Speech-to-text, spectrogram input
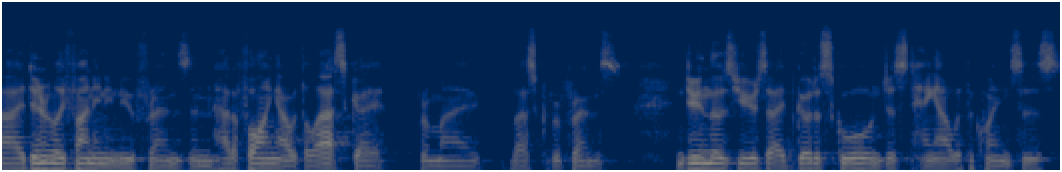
I didn't really find any new friends and had a falling out with the last guy from my last group of friends. And during those years, I'd go to school and just hang out with acquaintances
